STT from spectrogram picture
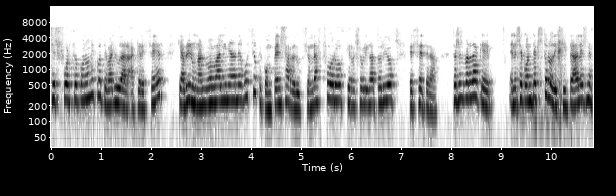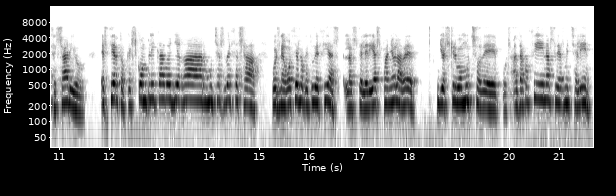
esfuerzo económico te va a ayudar a crecer y abrir una nueva línea de negocio que compensa reducción de aforo, cierres obligatorios, etcétera. Entonces es verdad que en ese contexto lo digital es necesario. Es cierto que es complicado llegar muchas veces a pues negocios, lo que tú decías, la hostelería española, a ver, yo escribo mucho de pues alta cocina, estudias Michelin,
